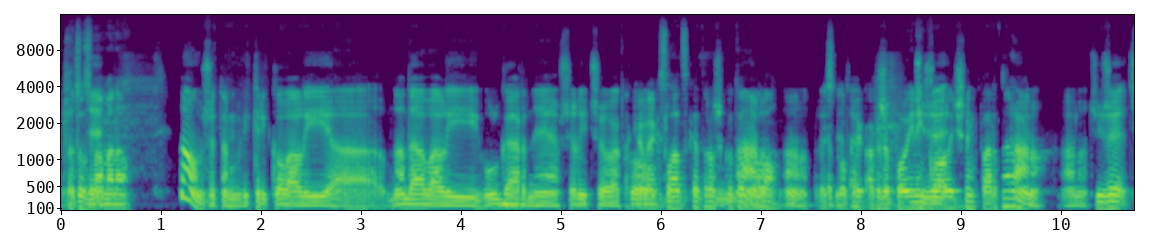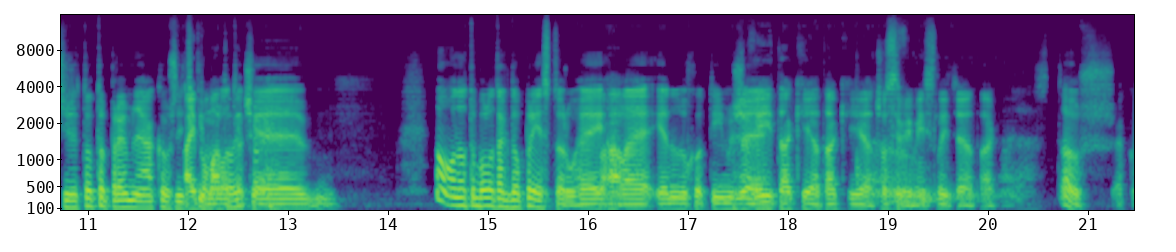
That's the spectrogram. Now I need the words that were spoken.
proste, ehm, Čo to znamená? No, že tam vykrikovali a nadávali vulgárne a všeličo. Ako... Také vexlácké trošku to áno, bolo? Áno, presne tak. Akože po iných čiže, koaličných partneroch? Áno, áno. Čiže, čiže toto pre mňa ako vždycky bolo také... No, ono to bolo tak do priestoru, hej, Aha. ale jednoducho tým, že... Vy taký a taký a čo si vymyslíte a tak. To už ako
